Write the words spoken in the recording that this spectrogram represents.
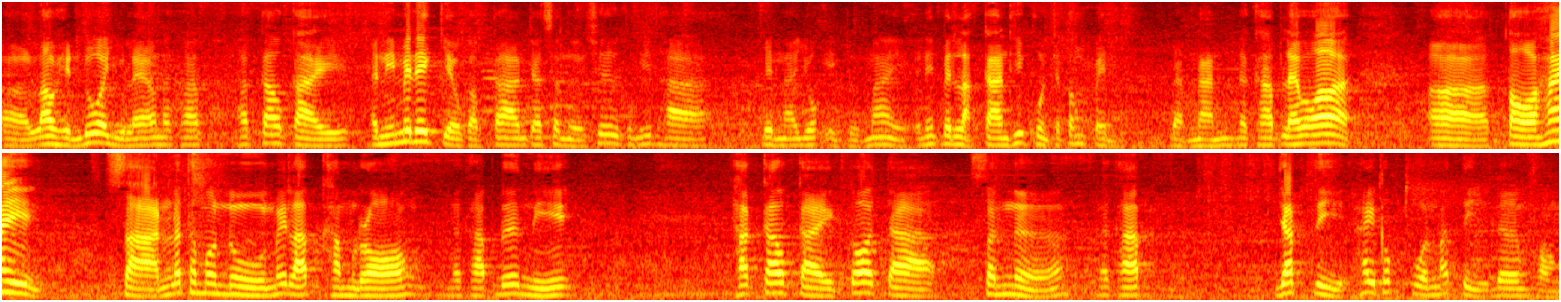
เอ่อเราเห็นด้วยอยู่แล้วนะครับพรรคก้าวไกลอันนี้ไม่ได้เกี่ยวกับการจะเสนอชื่อคุณพิธาเป็นนายกอีกหรือไม่ อันนี้เป็นหลักการที่ควรจะต้องเป็นแบบนั้นนะครับ แล้วว่าเอ่อ ต่อให้สารรัฐธรรมนูญไม่รับคำร้องนะครับเรื่องนี้พรรคก้าวไกลก็จะเสนอนะครับยัตติให้ทบทวนมติเดิมของ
